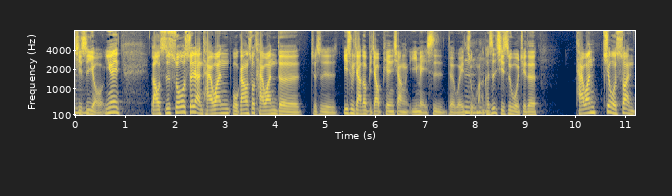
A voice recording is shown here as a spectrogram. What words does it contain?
其实有，因为老实说，虽然台湾，我刚刚说台湾的，就是艺术家都比较偏向以美式的为主嘛。嗯、可是其实我觉得，台湾就算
